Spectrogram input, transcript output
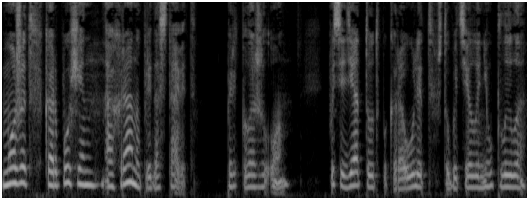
«Может, Карпухин охрану предоставит», — предположил он. «Посидят тут, покараулят, чтобы тело не уплыло».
